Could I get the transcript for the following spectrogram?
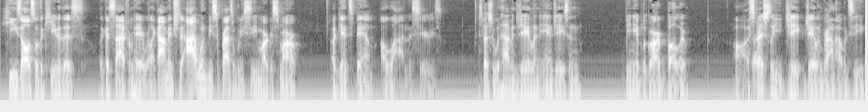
He's also the key to this. Like aside from Hayward, like I'm interested. I wouldn't be surprised if we see Marcus Smart against Bam a lot in this series, especially with having Jaylen and Jayson being able to guard Butler. Uh, especially J- Jaylen Brown, I would see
